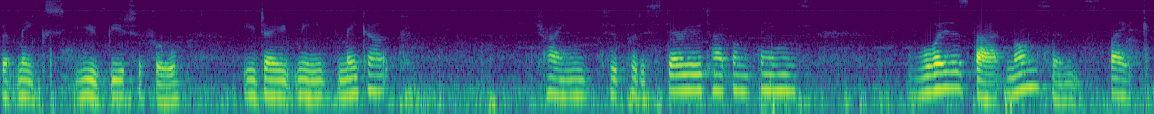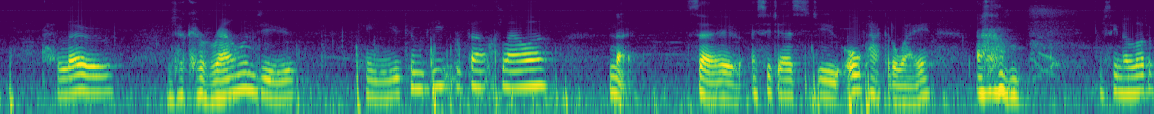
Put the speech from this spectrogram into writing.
that makes you beautiful. You don't need makeup, trying to put a stereotype on things. What is that nonsense? Like, hello, look around you. Can you compete with that flower? No. So I suggest you all pack it away. Um, I've seen a lot of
